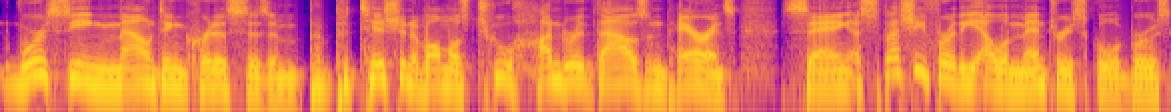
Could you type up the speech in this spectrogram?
we're seeing mounting criticism, P- petition of almost 200,000 parents saying, especially for the elementary school, Bruce,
